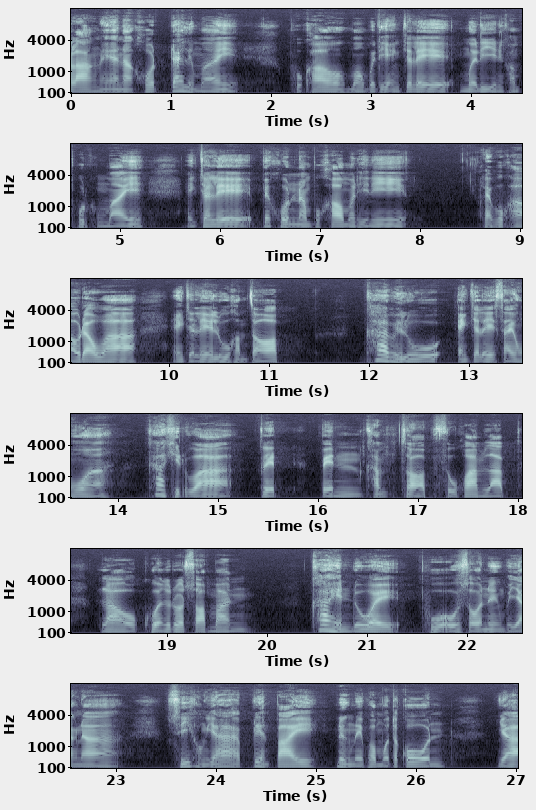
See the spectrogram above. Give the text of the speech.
กลางในอนาคตได้หรือไม่ พวกเขามองไปที่แองเจเล่เมื่อได้ยินคำพูดของไมค์แองเจเล่เป็นคนนำพวกเขามาที่นี่ และพวกเขาเดาว่าแองเจเล่รู้คำตอบ ข้าไม่รู้แองเจเล่ใส่หัว ข้าคิดว่าเกร็ดเป็นคำตอบสู่ความลับ เราควรตรวจสอบมัน ข้าเห็นด้วยผู้อาวุโสหนึ่งพยักหน้า สีของหญ้าเปลี่ยนไปหนึ่งในพอมตะโกน หญ้า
